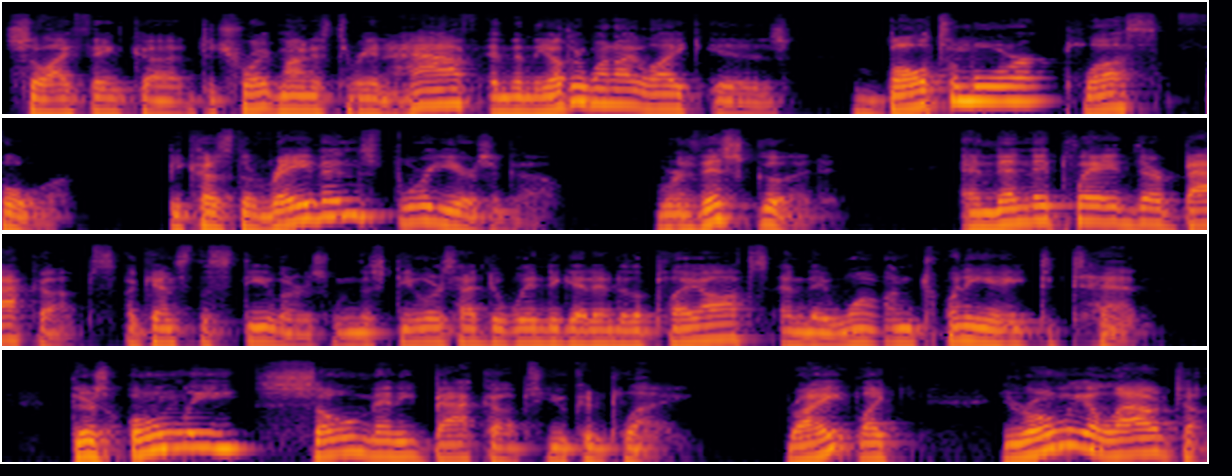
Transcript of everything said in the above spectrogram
So I think uh, Detroit minus three and a half. And then the other one I like is Baltimore plus four, because the Ravens four years ago were this good and then they played their backups against the Steelers when the Steelers had to win to get into the playoffs, and they won 28 to 10. There's only so many backups you can play, right? Like you're only allowed to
